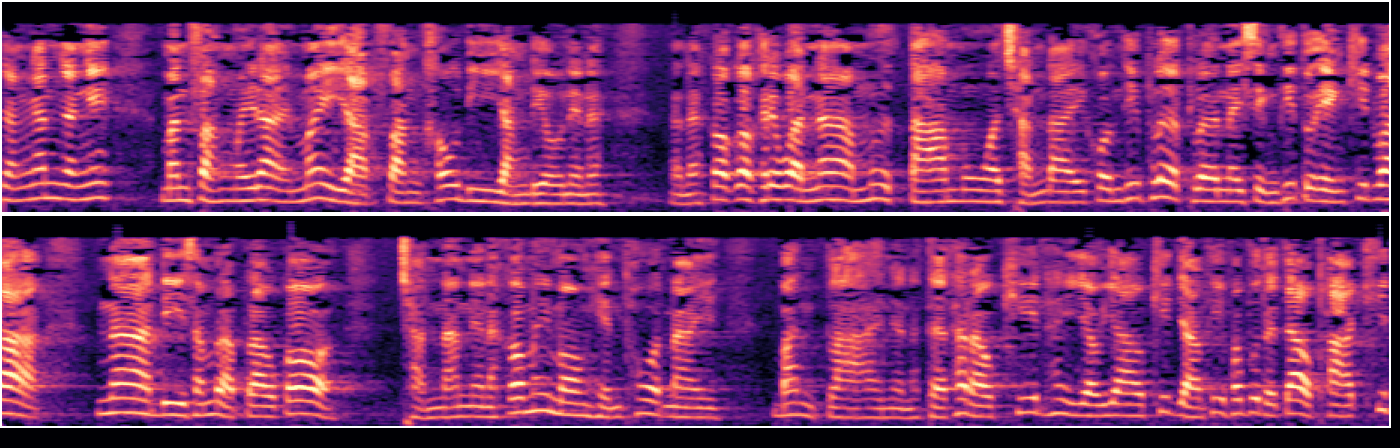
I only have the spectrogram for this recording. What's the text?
อย่างนั้นอย่างนี้มันฟังไม่ได้ ไม่อยากฟังเขาดีอย่างเดียวเนี่ยนะนะก็ก็เรียกว่าหน้ามืดตามัวฉันใดคนที่เพลิดเพลินในสิ่งที่ตัวเองคิดว่าหน้าดีสำหรับเราก็ฉันนั้นเนี่ยนะก็ไม่มองเห็นโทษในบั้นปลายเนี่ยนะแต่ถ้าเราคิดให้ยาวๆคิดอย่างที่พระพุทธเจ้าพาคิด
